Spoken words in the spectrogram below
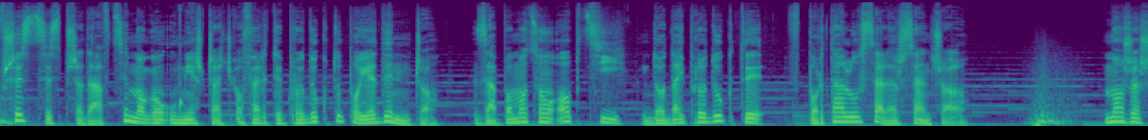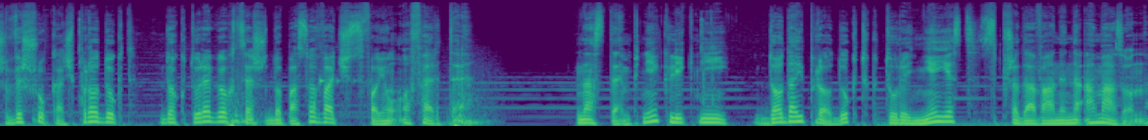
Wszyscy sprzedawcy mogą umieszczać oferty produktu pojedynczo za pomocą opcji Dodaj produkty w portalu Seller Central. Możesz wyszukać produkt, do którego chcesz dopasować swoją ofertę. Następnie kliknij Dodaj produkt, który nie jest sprzedawany na Amazon,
